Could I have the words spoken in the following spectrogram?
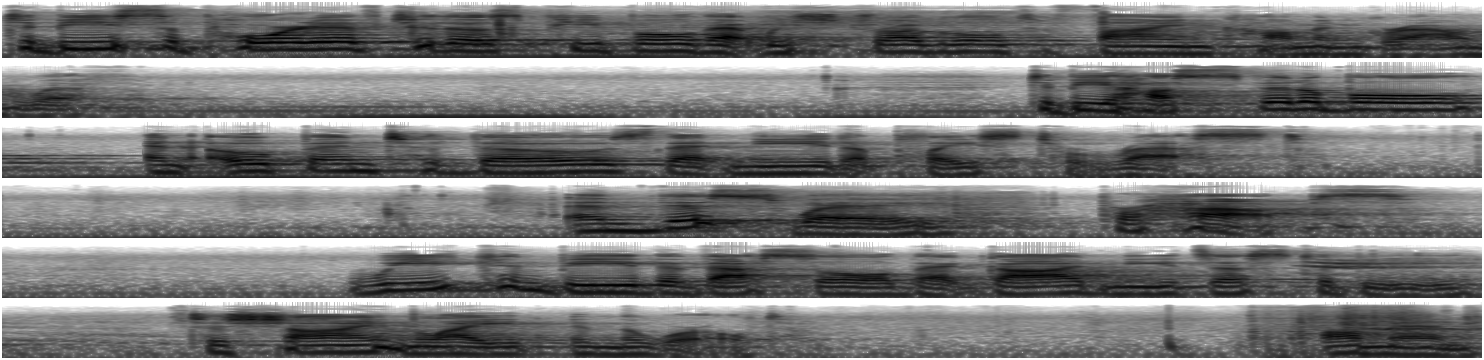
To be supportive to those people that we struggle to find common ground with. To be hospitable and open to those that need a place to rest. And this way, Perhaps we can be the vessel that God needs us to be to shine light in the world. Amen.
